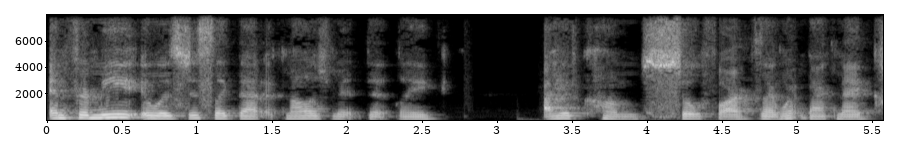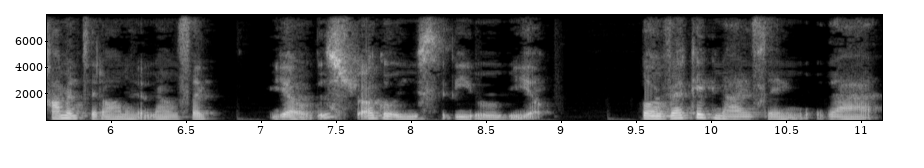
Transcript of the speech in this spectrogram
And for me, it was just like that acknowledgement that like I have come so far because I went back and I commented on it and I was like, yo, this struggle used to be real. But recognizing that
